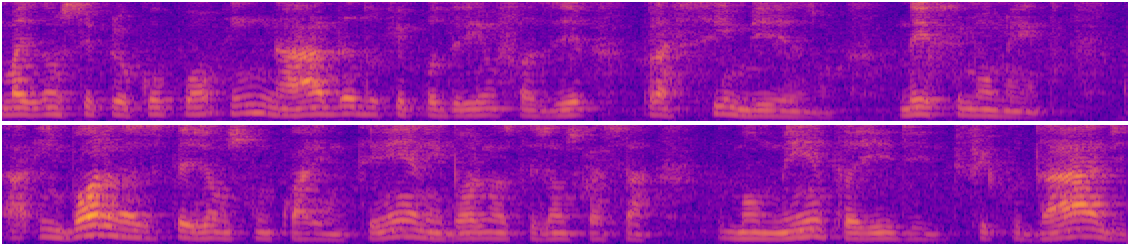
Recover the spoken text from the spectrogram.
mas não se preocupam em nada do que poderiam fazer para si mesmo nesse momento. Ah, embora nós estejamos com quarentena, embora nós estejamos com esse momento aí de dificuldade,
